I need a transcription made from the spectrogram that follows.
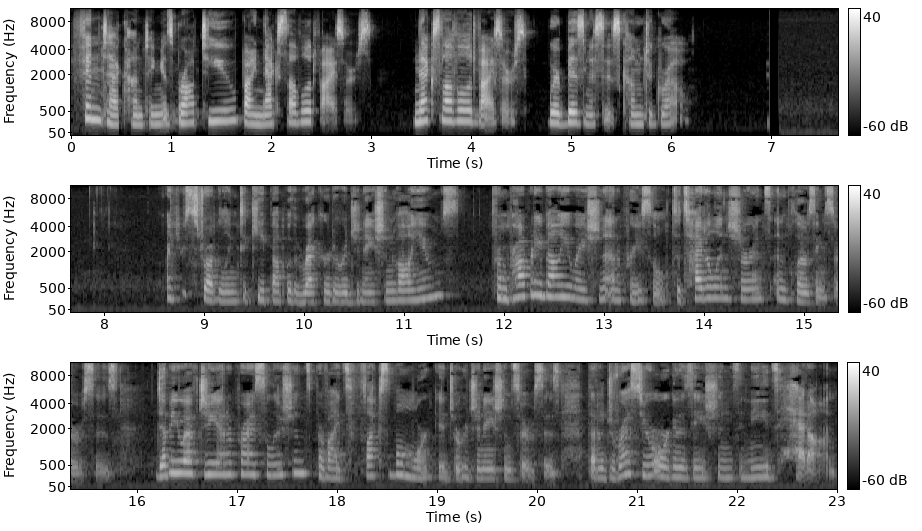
FinTech Hunting is brought to you by Next Level Advisors. Next Level Advisors, where businesses come to grow. Are you struggling to keep up with record origination volumes? From property valuation and appraisal to title insurance and closing services, WFG Enterprise Solutions provides flexible mortgage origination services that address your organization's needs head on.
